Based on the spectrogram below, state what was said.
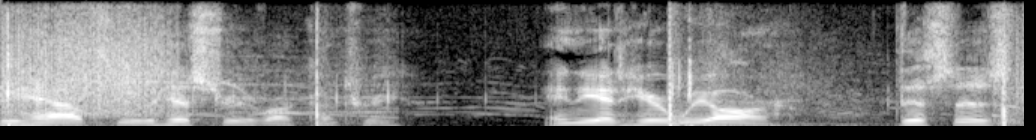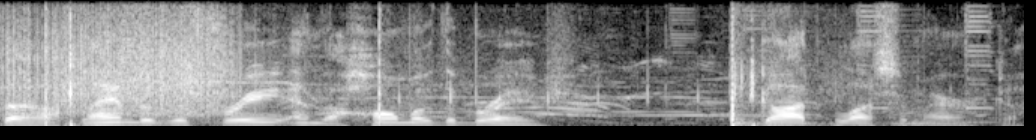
we have through the history of our country, and yet here we are. This is the land of the free and the home of the brave. God bless America.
